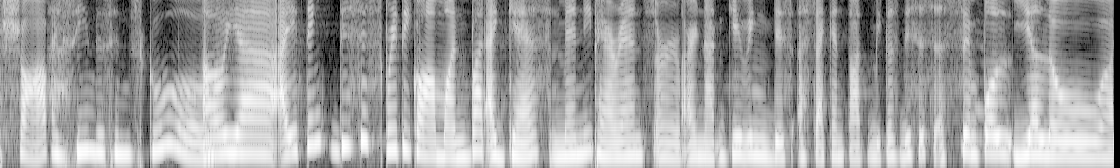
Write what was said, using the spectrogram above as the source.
shop. I've seen this in schools. Oh yeah, I think this is pretty common, but I guess many parents are, are not giving this a second thought because this is a simple yellow uh,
